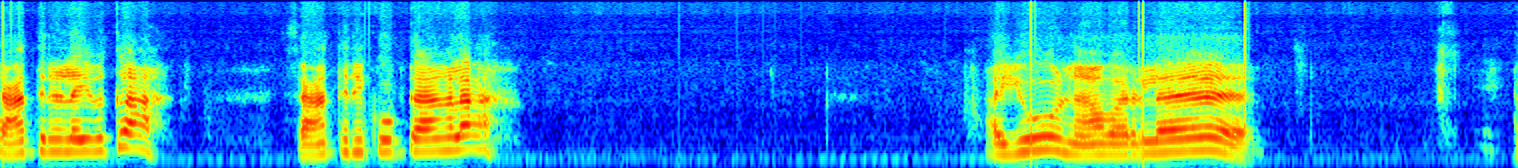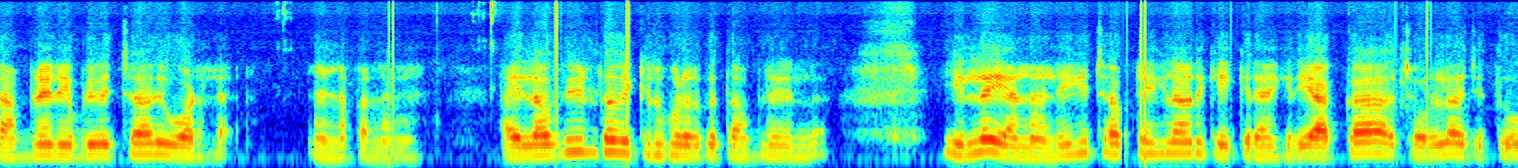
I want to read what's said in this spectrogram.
சாந்தினி லைவுக்கா? சாந்தினி கூப்பிட்டாங்களா? ஐயோ நான் வரல. தம்ப்ளைன் எப்படி வச்சாலும் ஓடலை. நான் என்ன பண்ணுவேன் ஐ லவ் யூன்னு தான் வைக்கணும் போல இருக்கு தம்ப்ளைனில் இல்லை என்ன நீங்கள் சாப்பிட்டீங்களான்னு கேட்குறேன் கிரியா அக்கா சொல்ல அஜித்து.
